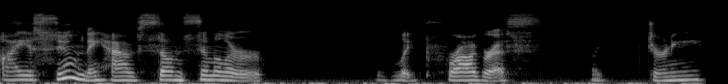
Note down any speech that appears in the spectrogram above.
I assume they have some similar like progress like journey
